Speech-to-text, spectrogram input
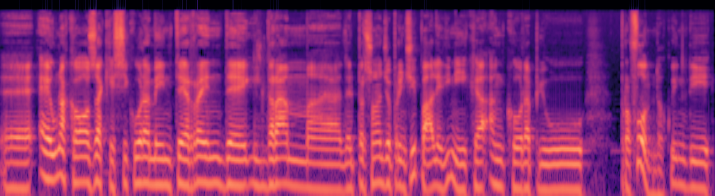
eh, è una cosa che sicuramente rende il dramma del personaggio principale di Nika ancora più profondo. Quindi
